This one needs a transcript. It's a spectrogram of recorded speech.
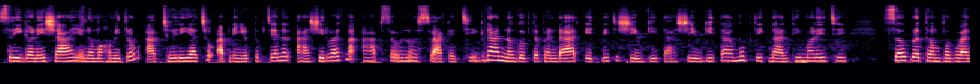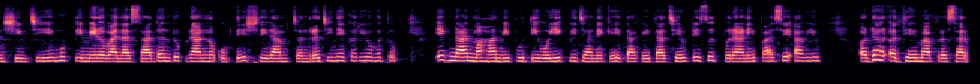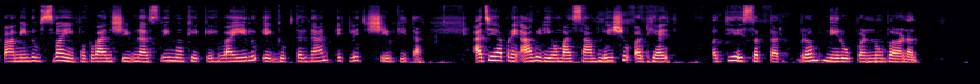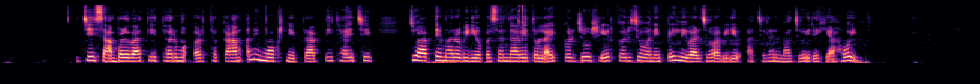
શ્રી ગણેશાય નમઃ મિત્રો, આપ જોઈ રહ્યા છો આપણી યુટ્યુબ ચેનલ આશીર્વાદમાં આપ સૌનું સ્વાગત છે. જ્ઞાનનો ગુપ્ત ભંડાર એટલી જ શિવગીતા. શિવગીતા મુક્તિ જ્ઞાનથી મળે છે. સૌપ્રથમ ભગવાન શિવજીએ મુક્તિ મેળવવાના સાધનરૂપ જ્ઞાનનો ઉપદેશ શ્રી રામચંદ્રજીને કર્યો હતો. એ જ્ઞાન મહાન વિભૂતિઓ એકબીજાને કહેતા કહેતા છેવટે સુદ પુરાણી પાસે આવ્યું. અઢાર અધ્યાયમાં પ્રસાર પામેલું સ્વયં ભગવાન શિવના શ્રીમુખે કહેવાયેલું એ ગુપ્ત જ્ઞાન એટલે જ શિવગીતા. આજે આપણે આ વિડીયોમાં સાંભળીશું અધ્યાય અધ્યાય સત્તર, બ્રહ્મ નિરૂપણનું વર્ણન. જે સાંભળવાથી ધર્મ, અર્થ, કામ અને મોક્ષની પ્રાપ્તિ થાય છે. જો આપને મારો વીડિયો પસંદ આવે તો લાઈક કરજો, શેર કરજો અને પહેલીવાર જો આ વીડિયો આ ચેનલમાં જોઈ રહ્યા હોય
